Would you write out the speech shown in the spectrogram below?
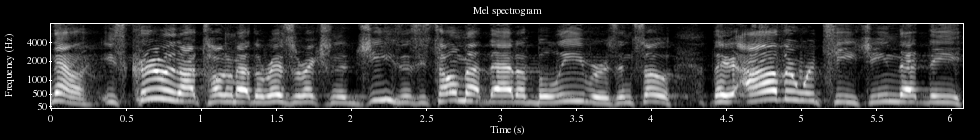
Now, he's clearly not talking about the resurrection of Jesus. He's talking about that of believers. And so they either were teaching that the,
